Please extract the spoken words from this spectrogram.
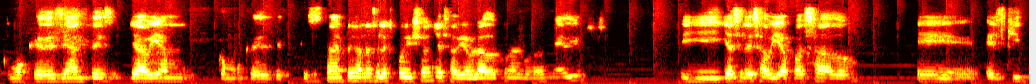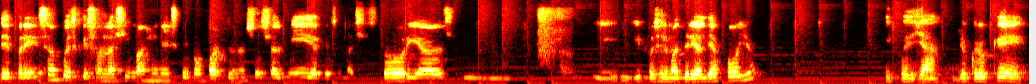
Como que desde antes ya habían, como que desde que se estaba empezando a hacer la exposición ya se había hablado con algunos medios y ya se les había pasado eh, el kit de prensa, pues que son las imágenes que comparten en social media, que son las historias y, y, pues el material de apoyo. Y pues ya, yo creo que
